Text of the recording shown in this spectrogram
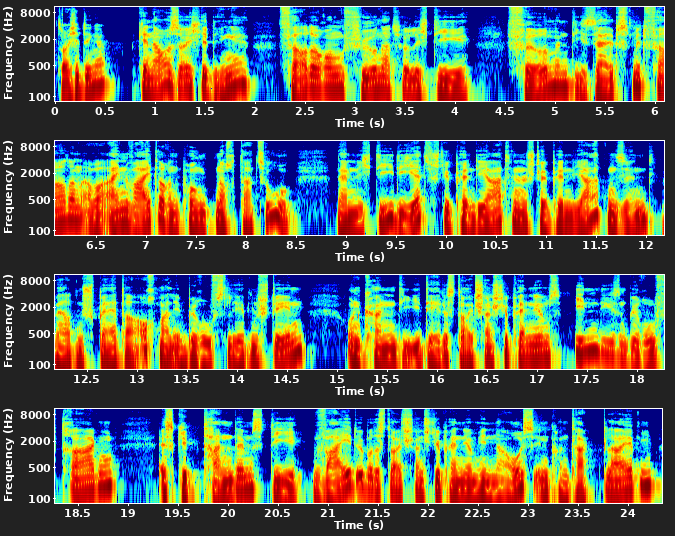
Solche Dinge? Genau solche Dinge. Förderung für natürlich die Firmen, die selbst mit fördern, aber einen weiteren Punkt noch dazu, nämlich die, die jetzt Stipendiatinnen und Stipendiaten sind, werden später auch mal im Berufsleben stehen und können die Idee des Deutschlandstipendiums in diesen Beruf tragen. Es gibt Tandems, die weit über das Deutschlandstipendium hinaus in Kontakt bleiben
